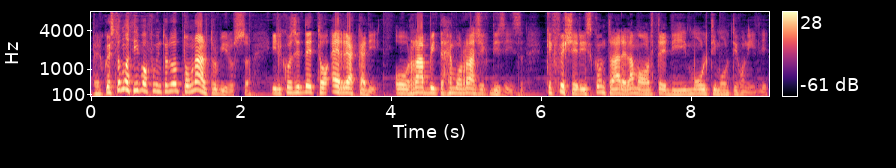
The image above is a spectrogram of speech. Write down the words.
Per questo motivo fu introdotto un altro virus, il cosiddetto RHD, o Rabbit Hemorrhagic Disease, che fece riscontrare la morte di molti molti conigli,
